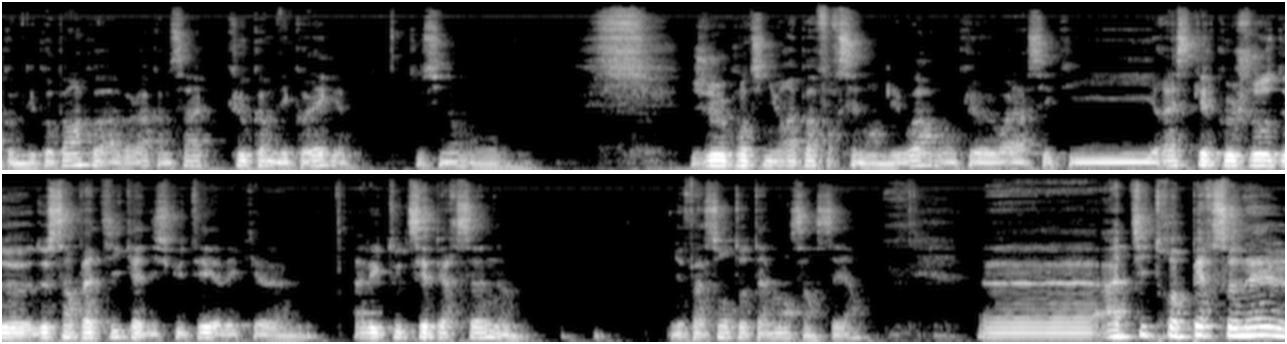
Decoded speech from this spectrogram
comme des copains, quoi, voilà, comme ça, que comme des collègues. Parce que sinon, je continuerai pas forcément de les voir. Donc euh, voilà, c'est qu'il reste quelque chose de, sympathique à discuter avec, euh, avec toutes ces personnes de façon totalement sincère. Euh, à titre personnel,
